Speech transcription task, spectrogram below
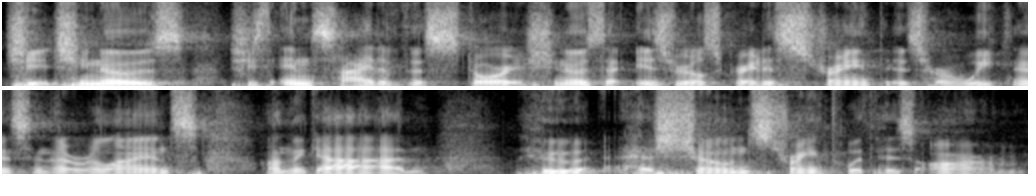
she, she knows she's inside of this story. She knows that Israel's greatest strength is her weakness and that reliance on the God who has shown strength with his arm.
